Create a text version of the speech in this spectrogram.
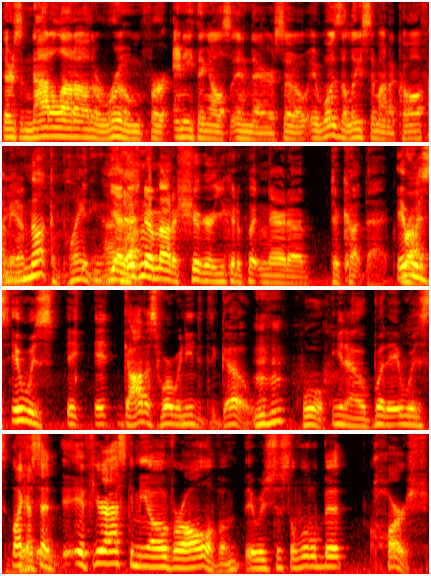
There's not a lot of other room for anything else in there, so it was the least amount of coffee. I mean, I'm not complaining. I- yeah, there's no amount of sugar you could have put in there to to cut that. It Right. was. It was. It, it got us where we needed to go. Mm-hmm. Ooh. You know, but it was like I said. If you're asking me over all of them, it was just a little bit harsh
